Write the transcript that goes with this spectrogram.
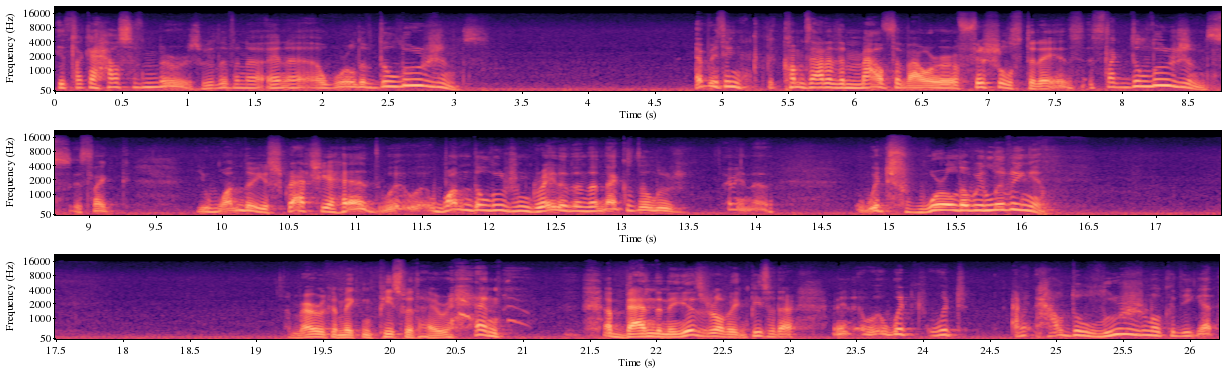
It's like a house of mirrors. We live in a, in a world of delusions. Everything that comes out of the mouth of our officials today, it's, it's like delusions. It's like you wonder, you scratch your head. One delusion greater than the next delusion. I mean, uh, which world are we living in? America making peace with Iran, abandoning Israel, making peace with Iran. I mean, which, which, I mean, how delusional could you get?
